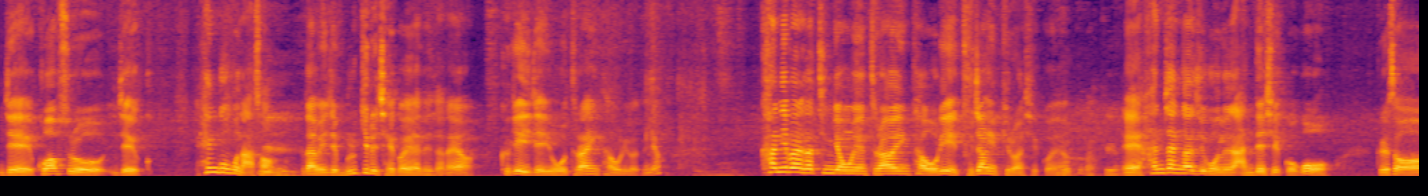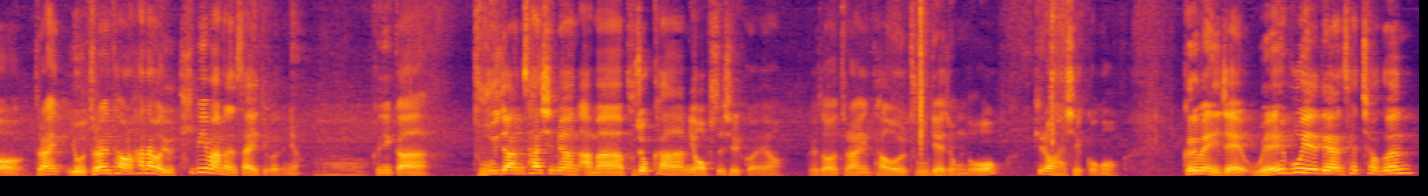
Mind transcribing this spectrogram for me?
이제 고압수로 이제 헹구고 나서 네. 그다음에 이제 물기를 제거해야 되잖아요. 그게 이제 요 드라잉 타올이거든요. 카니발 같은 경우에는 드라잉 타올이 두 장이 필요하실 거예요. 그럴 것 같아요. 예, 한 장 가지고는 안 되실 거고 그래서 드라잉 요 드라잉 타올 하나가 요 TV만한 사이즈거든요. 아, 그러니까 두 장 사시면 아마 부족함이 없으실 거예요. 그래서 드라잉 타올 두 개 정도 필요하실 거고. 그러면 이제 외부에 대한 세척은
